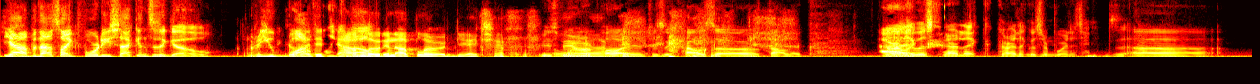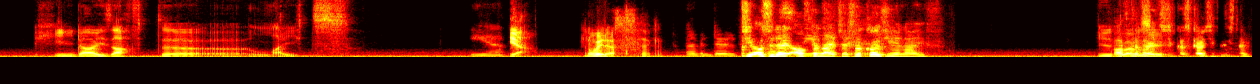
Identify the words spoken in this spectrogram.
Yeah, but that's like 40 seconds ago. What are you Because I did download about? and upload, DHM. He's Oh being my God. reported. Is it cows or garlic? Uh, it was garlic. Garlic was reported. Uh, he dies after lights. Yeah, Yeah. Oh, wait a second. I've been doing. She also died after lights. I saw Koji alive. You, After wait, lights wait. because Koji fixed them.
